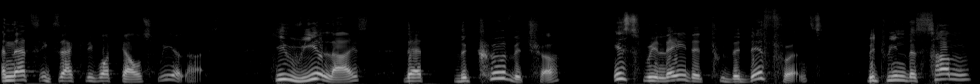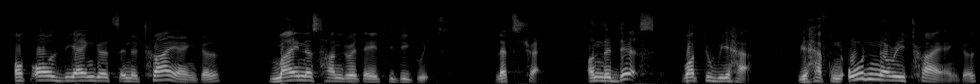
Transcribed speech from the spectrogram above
And that's exactly what Gauss realized. He realized that the curvature is related to the difference between the sum of all the angles in a triangle minus 180 degrees. Let's check. On the disk, what do we have? We have an ordinary triangle,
